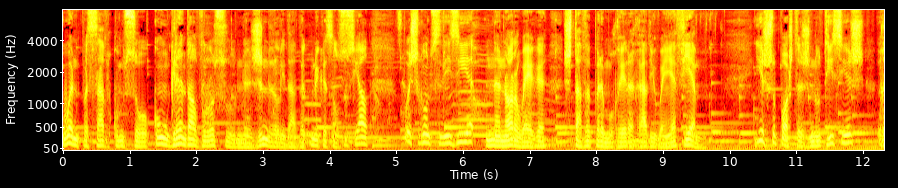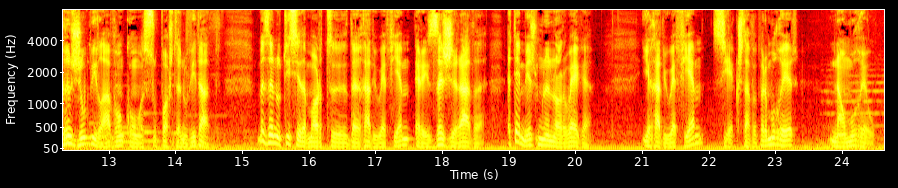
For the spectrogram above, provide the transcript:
O ano passado começou com um grande alvoroço na generalidade da comunicação social, pois, segundo se dizia, na Noruega estava para morrer a rádio em FM. E as supostas notícias rejubilavam com a suposta novidade. Mas a notícia da morte da rádio FM era exagerada, até mesmo na Noruega. E a rádio FM, se é que estava para morrer, não morreu.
